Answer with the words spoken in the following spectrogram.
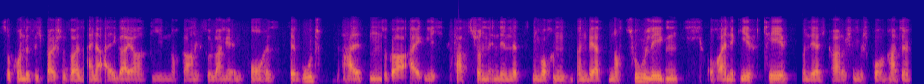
So konnte sich beispielsweise eine Allgeier, die noch gar nicht so lange im Fonds ist, sehr gut halten, sogar eigentlich fast schon in den letzten Wochen an Wert noch zulegen. Auch eine GFT, von der ich gerade schon gesprochen hatte,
